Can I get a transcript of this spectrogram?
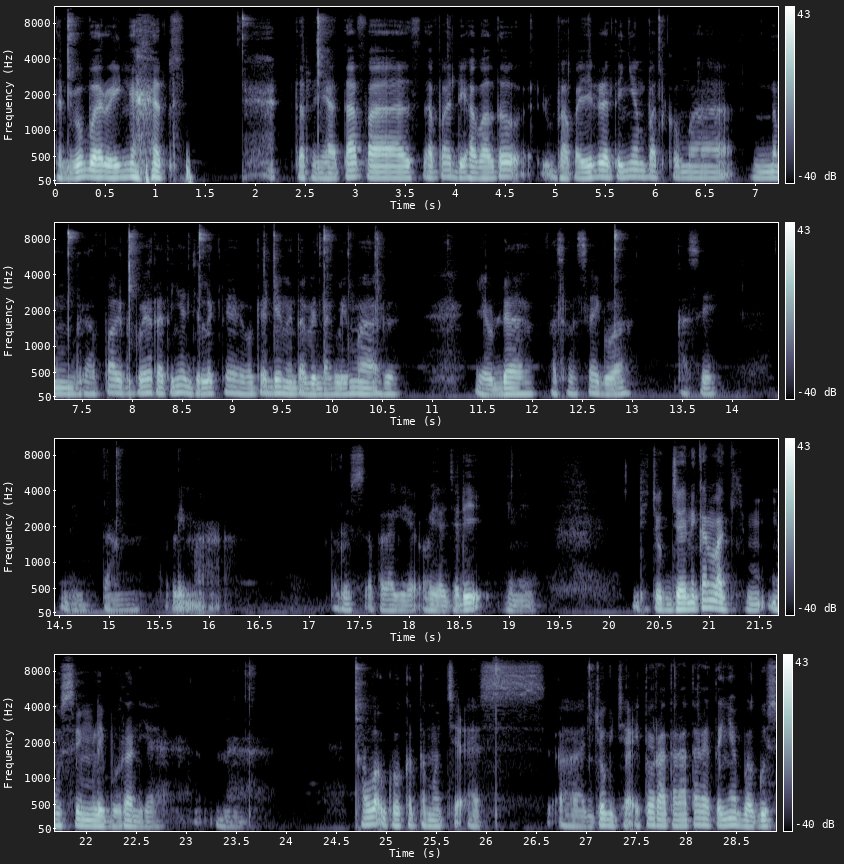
dan gue baru ingat ternyata pas apa di awal tuh bapaknya ratingnya 4,6 berapa gitu. Gue ratingnya jelek deh oke dia minta bintang 5 gitu. Ya udah pas selesai gue kasih bintang 5 terus apalagi ya? Oh ya jadi ini di Jogja ini kan lagi musim liburan ya. Nah kalau gue ketemu CS uh, eh, Jogja itu rata-rata ratingnya bagus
